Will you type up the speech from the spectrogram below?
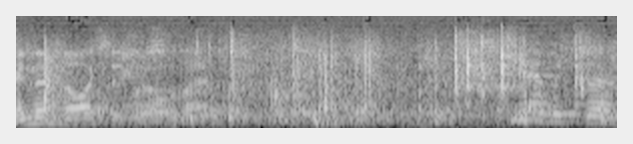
In the night as well. Yeah, but um,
